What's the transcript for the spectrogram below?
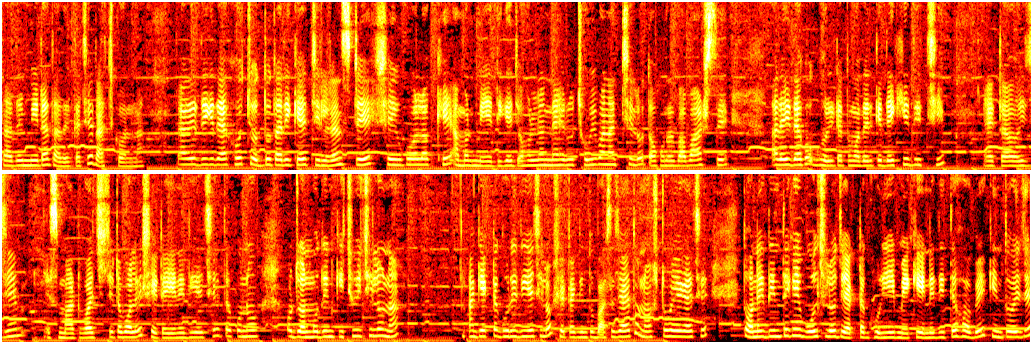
তাদের মেয়েরা তাদের কাছে রাজকন্যা আর এদিকে দেখো চোদ্দ তারিখে চিলড্রেন্স ডে। সেই উপলক্ষে আমার মেয়ে দিকে জওহরলাল নেহরু ছবি বানাচ্ছিল, তখন ওর বাবা আসছে। আর এই দেখো ঘড়িটা তোমাদেরকে দেখিয়ে দিচ্ছি। এটা ওই যে স্মার্ট ওয়াচ যেটা বলে সেটাই এনে দিয়েছে। তা কোনো ওর জন্মদিন কিছুই ছিল না। আগে একটা ঘড়ি দিয়েছিল, সেটা কিন্তু বাসে যায় তো, নষ্ট হয়ে গেছে। তো অনেক দিন থেকেই বলছিল যে একটা ঘড়ি এই মেয়েকে এনে দিতে হবে, কিন্তু ওই যে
